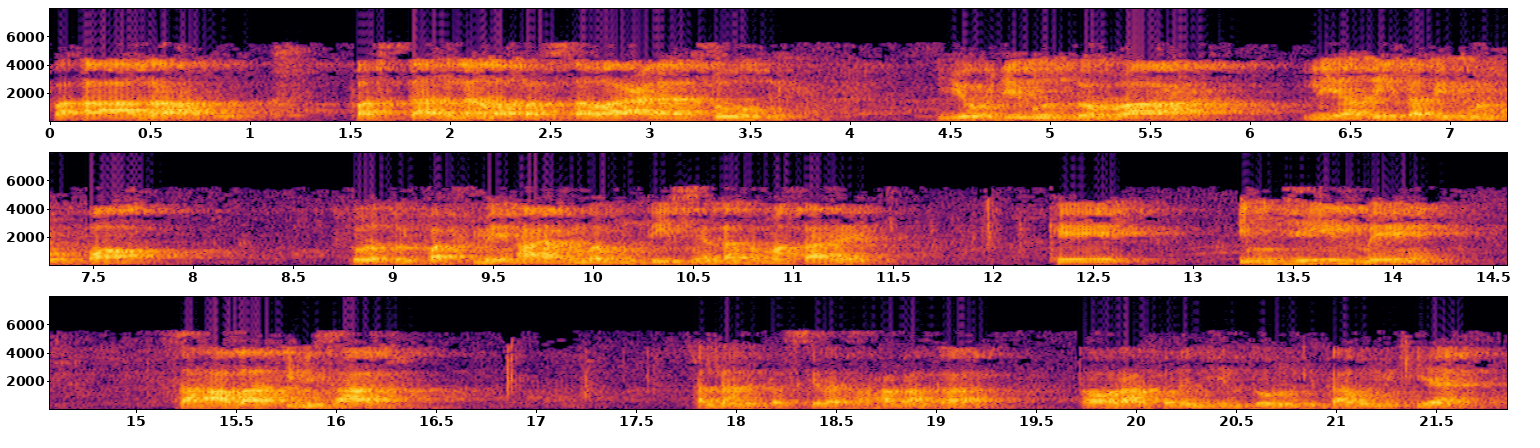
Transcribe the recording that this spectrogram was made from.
فَآذَرَهُ فَاسْتَغْلَظَ فَاسْتَوَى عَلَى سُوقِهِ يُعْجِبُ الزُّرَّاعَ لِيَغِيظَ بِهِمُ الْكُفَّارَ۔ سورة الفتح میں آیت نمبر 29 میں اللہ فرماتا ہے کہ انجیل میں صحابہ کی مثال۔ اللہ نے تذکرہ صحابہ کا تورات اور انجیل دونوں کتابوں میں کیا ہے۔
